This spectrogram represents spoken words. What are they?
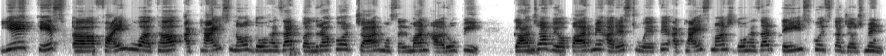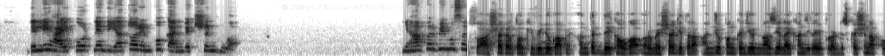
ये केस फ़ाइल हुआ था 28 नौ 2015 को और चार मुसलमान आरोपी गांजा व्यापार में अरेस्ट हुए थे। 28 मार्च 2023 को इसका जजमेंट दिल्ली हाई कोर्ट ने दिया था और इनको कन्विक्शन हुआ। यहाँ पर भी मुसलमान तो आशा करता हूँ कि वीडियो को आपने अंत तक देखा होगा और हमेशा की तरह अंजू पंकज और नाजिया लाई खान जी का ये पूरा डिस्कशन आपको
